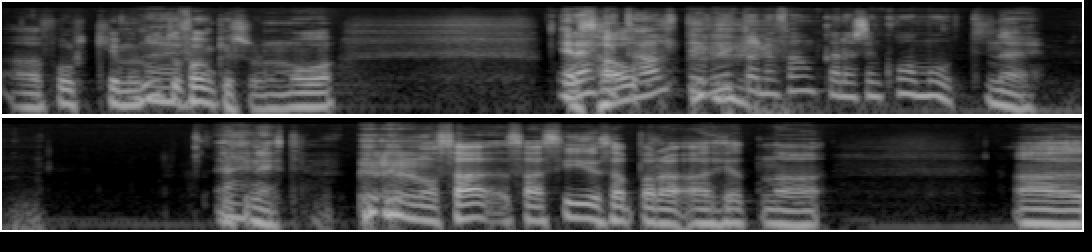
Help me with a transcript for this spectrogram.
að fólk kemur Nei. út úr fangisunum og Er ekkert haldið utanum fangana sem kom út? Nei ekki neitt og það, það þýðir það bara að hérna að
